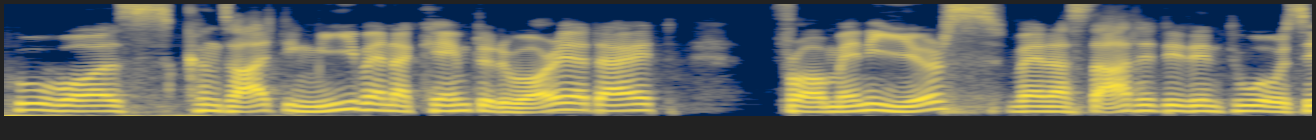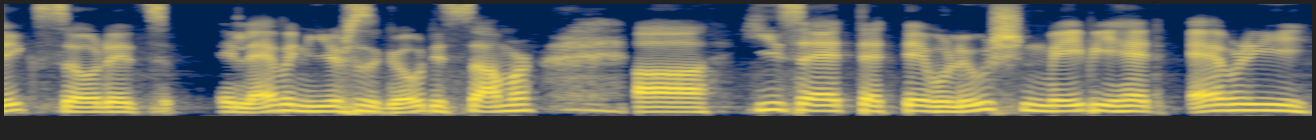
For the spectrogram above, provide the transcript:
who was consulting me when I came to the Warrior Diet for many years, when I started it in 2006, so that's 11 years ago this summer, uh, he said that the evolution maybe had every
